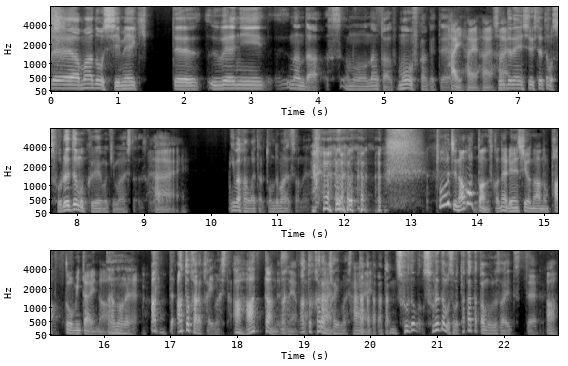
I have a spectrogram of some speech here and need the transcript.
で、雨戸を閉め切って、上に、なんだ、あの、なんか毛布かけて、はいはいはいはい。それで練習してても、それでもクレーム来ましたはい。今考えたらとんでもないですよね。当時なかったんですかね練習用のあのパッドみたいな。あのね、あって、後から買いました。あ、あったんですね。後から買いました。はいタカタカタカ。はいそれでも、それでもそのタカタカもうるさいっつって。あ、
